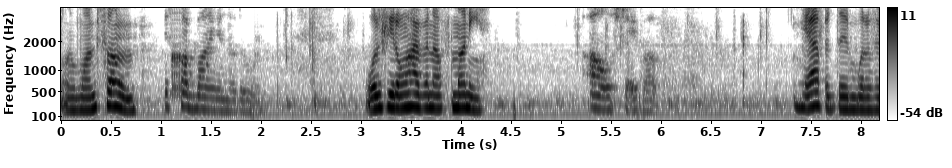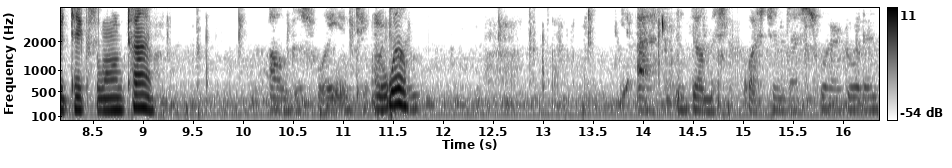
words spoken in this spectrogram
On one phone. It's called buying another one. What if you don't have enough money? I'll save up. Yeah, but then what if it takes a long time? I'll just wait and take I will. time. You ask the dumbest questions, I swear, Jordan.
